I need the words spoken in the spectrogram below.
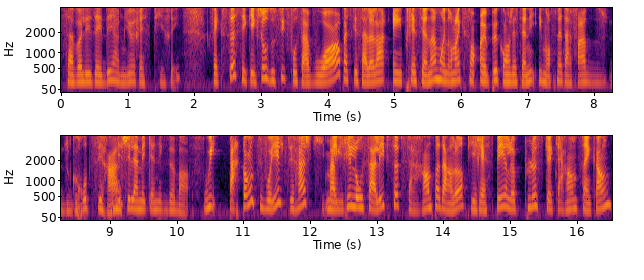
Ça va les aider à mieux respirer. Fait que ça, c'est quelque chose aussi qu'il faut savoir parce que ça a l'air impressionnant. Moindrement qu'ils sont un peu congestionnés, ils vont se mettre à faire du, du gros tirage. Mais c'est la mécanique de base. Oui. Par contre, si vous voyez le tirage qui, malgré l'eau salée, puis ça, puis ça rentre pas dans l'ordre, puis il respire là, plus que 40-50,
